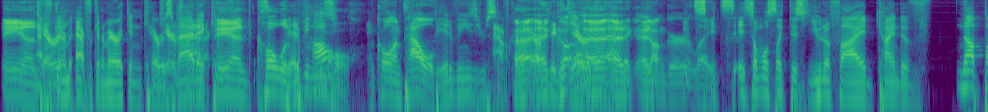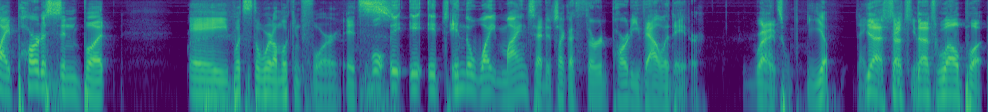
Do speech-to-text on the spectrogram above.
and African African American, charismatic, and Colin bit of an easy- Powell. And Colin Powell, bit of an easier. Uh, uh, African American, uh, uh, charismatic, and- and- younger, It's, like it's it's almost like this unified kind of not bipartisan, but a what's the word I'm looking for? It's well, it, it, it's in the white mindset. It's like a third party validator. Right. yep. Thank you, yes, thank that's you. that's well put.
